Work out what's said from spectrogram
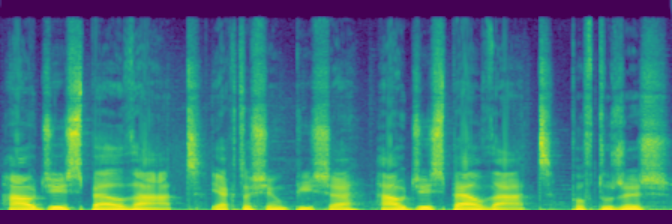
How do you spell that? Jak to się pisze? How do you spell that? Powtórzysz?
